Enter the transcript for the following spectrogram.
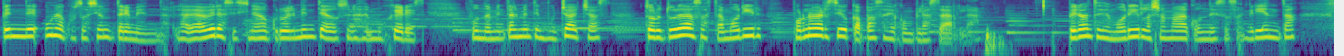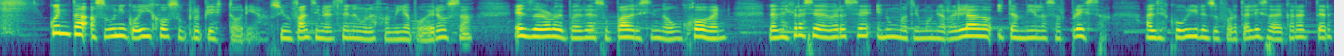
pende una acusación tremenda, la de haber asesinado cruelmente a docenas de mujeres, fundamentalmente muchachas, torturadas hasta morir por no haber sido capaces de complacerla. Pero antes de morir, la llamada condesa sangrienta Cuenta a su único hijo su propia historia, su infancia en el seno de una familia poderosa, el dolor de perder a su padre siendo aún joven, la desgracia de verse en un matrimonio arreglado y también la sorpresa al descubrir en su fortaleza de carácter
